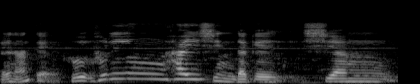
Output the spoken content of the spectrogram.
え、なんて？ふ不倫配信だけしやん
